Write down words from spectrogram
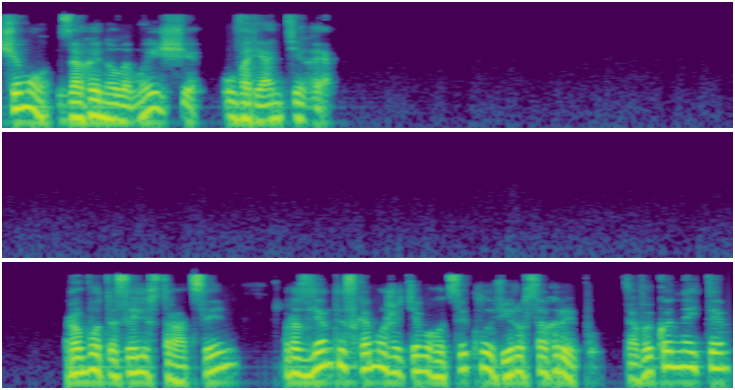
Чому загинули миші у варіанті Г? Робота з ілюстрації. Розгляньте схему життєвого циклу віруса грипу та виконайте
